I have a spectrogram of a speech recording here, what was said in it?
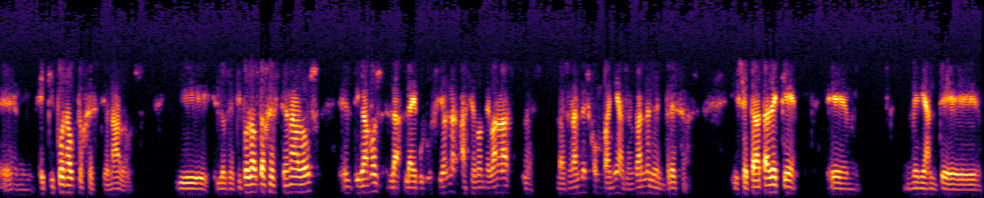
em, equipos autogestionados. Y los equipos autogestionados es, digamos, la, evolución hacia donde van las, las, grandes compañías, las grandes empresas. Y se trata de que eh, mediante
